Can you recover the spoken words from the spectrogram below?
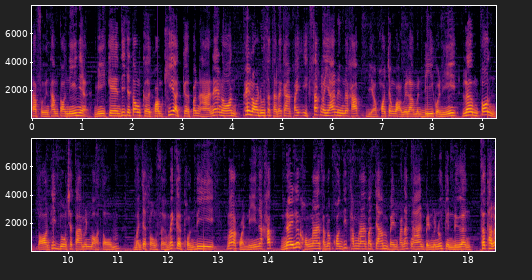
ถ้าฝืนทำตอนนี้เนี่ยมีเกณฑ์ที่จะต้องเกิดความเครียดเกิดปัญหาแน่นอน ให้รอดูสถานการณ์ไปอีกสักระยะหนึ่งนะครับเดี๋ยวพอจังหวะเวลามันดีกว่านี้ เริ่มต้นตอนที่ดวงชะตามันเหมาะสมมันจะส่งเสริมให้เกิดผลดีมากกว่านี้นะครับ ในเรื่องของงานสำหรับคนที่ทำงานประจำเป็นพนักงานเป็นมนุษย์เงินเดือน สถาน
